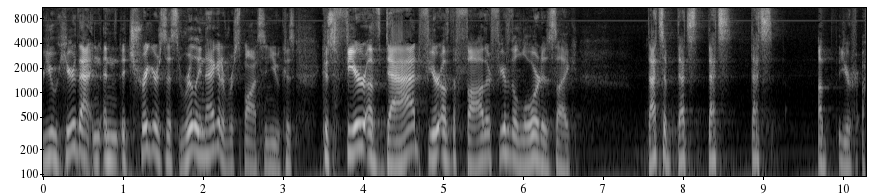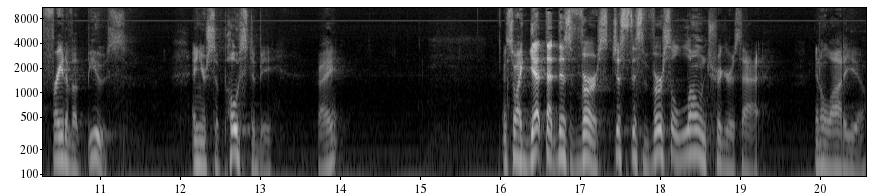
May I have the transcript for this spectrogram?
you hear that and, and it triggers this really negative response in you because fear of dad, fear of the father, fear of the Lord is like, that's, a, that's, that's, that's a, you're afraid of abuse. And you're supposed to be, right? And so I get that this verse, just this verse alone triggers that in a lot of you,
